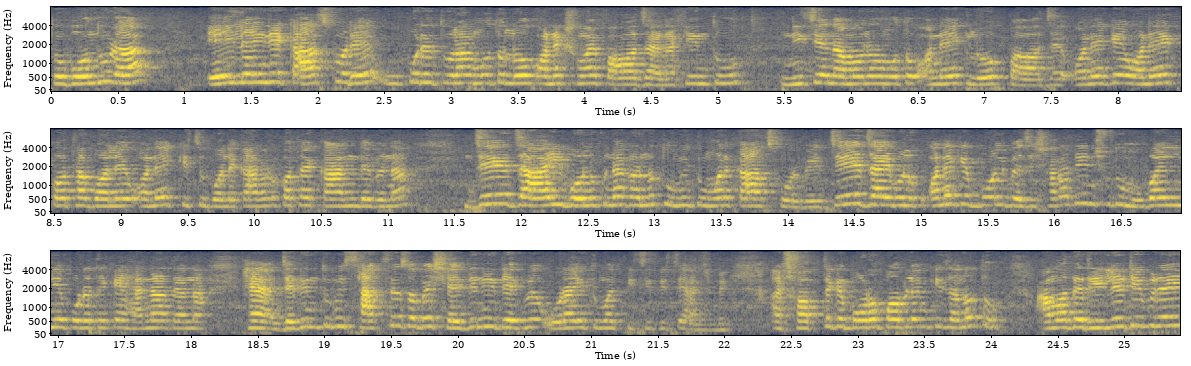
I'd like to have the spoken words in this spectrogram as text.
তো বন্ধুরা, এই লাইনে কাজ করে উপরে তোলার মতো লোক অনেক সময় পাওয়া যায় না, কিন্তু নিচে নামানোর মতো অনেক লোক পাওয়া যায়। অনেকে অনেক কথা বলে, অনেক কিছু বলে, কারোর কথায় কান দেবে না। যে যাই বলুক না কেন তুমি তোমার কাজ করবে, যে যাই বলুক, অনেকে বলবে যে সারাদিন শুধু মোবাইল নিয়ে পড়ে থেকে হ্যানা ত্যানা হ্যাঁ যেদিন তুমি সাকসেস হবে সেদিনই দেখবে ওরাই তোমার পিছিয়ে পিছিয়ে আসবে। আর সব থেকে বড় প্রবলেম কি জানো তো? আমাদের রিলেটিভরাই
